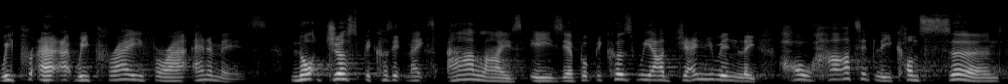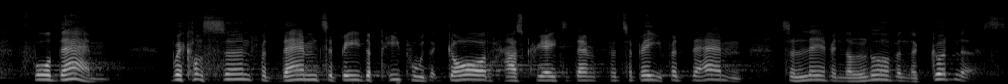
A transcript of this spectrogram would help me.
We, pr- uh, uh we pray for our enemies not just because it makes our lives easier, but because we are genuinely, wholeheartedly concerned for them. We're concerned for them to be the people that God has created them for, to be, for them to live in the love and the goodness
